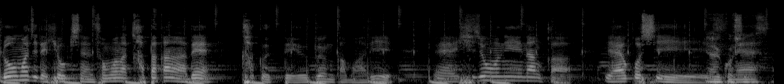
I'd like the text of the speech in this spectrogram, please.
ローマ字で表記しないでそのままカタカナで書くっていう文化もあり、えー非常になんかややこしいですね。ややこしいです、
